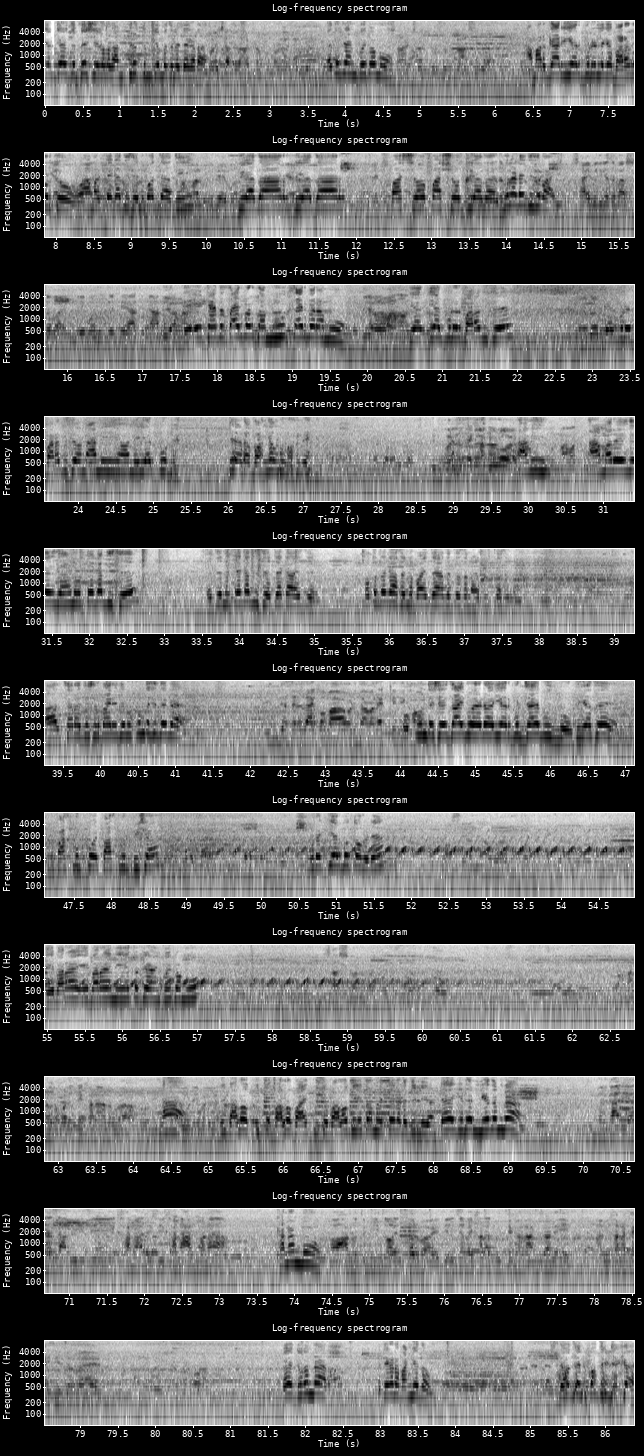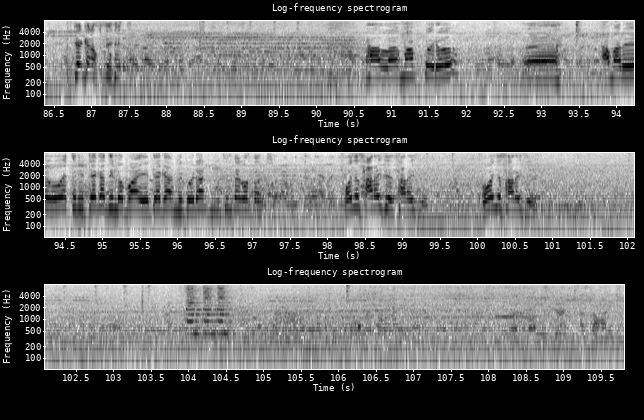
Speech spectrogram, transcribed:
বেশি এগুলো আমি ফেরত তুমি কেমন দিলে টাকাটা। এত টাইম কই পামু? আমার গাড়ি এয়ারপোর্টের লেগে ভাড়া করতো আমার টাকা দিছে কত আদি দুই? হাজার দুই হাজার পাঁচশো পাঁচশো দুই হাজার। মেলাটাই দিছে ভাই। সাহেবের কাছে পাঁচশো ভাই এই পর্যন্ত টেহা তুমি আনো এ- এইটা তো চারবার দামু চারবার আমু। এয়ার- এয়ারপোর্টের ভাড়া দিছে। এয়ারপোর্টের ভাড়া দিছে আমি এয়ারপোর্ট এটা ভাঙামু আমি আমার এই যে যেন টাকা দিছে এই জন্য টাকা দিছে টাকা এই যে কত টাকা আছে না ভাই? দেখা যেতেছে না বুঝতেছি না। আর ছাড়া দেশের বাইরে যাব কোন দেশে যাবে কোন দেশে যাইবো এটা এয়ারপোর্ট যাই বুঝব ঠিক আছে? পাসপোর্ট কই? Passport visa? ওটা কি এয়ারপোর্ট তো এটা? এই ভাড়ায় এই ভাড়ায় আমি এত টাকা কই পামু সাতশো আনো আনো ঘরে যে খানা আনো বা না তুই ভালো তুই তো ভালো ভাই তুই তো ভালো দিকে তো আমার টাকাটা দিলি টাকা কেটে নিয়ে যাম গা। গাড়ি আছে চাবি দিছি খানা দিছি খানা আনবা না? খানান মু আ- আনো তুমি তো ইনসার ভাই তো ইনসার ভাই খানা করতে খান আমি জানি আমি খানা খাইছি ইনসার ভাই। এই দোকানদার এই টাকাটা ভাঙিয়ে দাও। কত টাকা টাকা আছে। আল্লাহ মাফ করো। আমারে ও এত টাকা দিল ভাই এই টাকা আমি কই রাখব চিন্তা করতেছি ওই যে সারাইছে সারাইছে। ওই যে সারাইছে। আসসালামু আলাইকুম।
